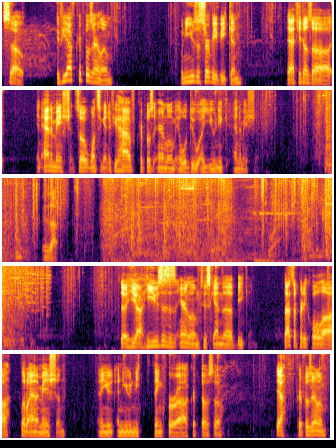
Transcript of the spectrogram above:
So, if you have Crypto's Heirloom, when you use a survey beacon, it actually does a an animation. So once again, if you have Crypto's Heirloom, it will do a unique animation. At that. So yeah, he uses his heirloom to scan the beacon. That's a pretty cool uh little animation, and a, u- a unique thing for uh crypto. So yeah, crypto's heirloom.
